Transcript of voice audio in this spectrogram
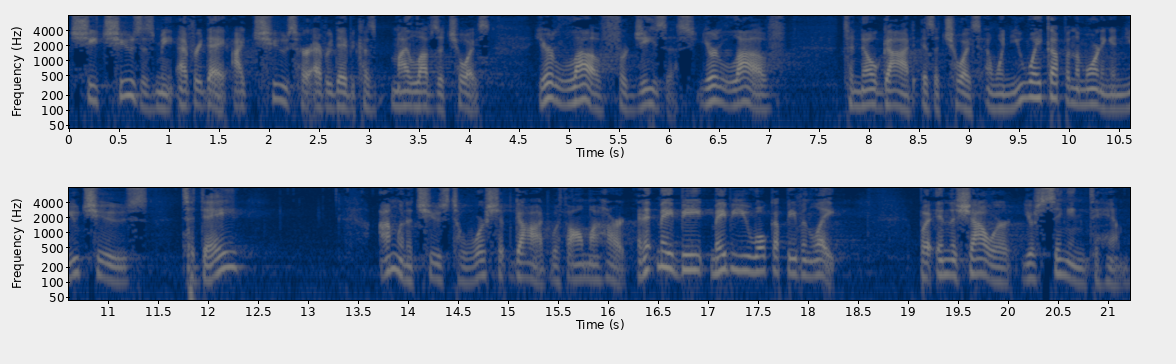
she chooses me every day. I choose her every day because my love's a choice. Your love for Jesus, your love to know God is a choice. And when you wake up in the morning and you choose, today I'm going to choose to worship God with all my heart. And it may be, maybe you woke up even late, but in the shower, you're singing to Him.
